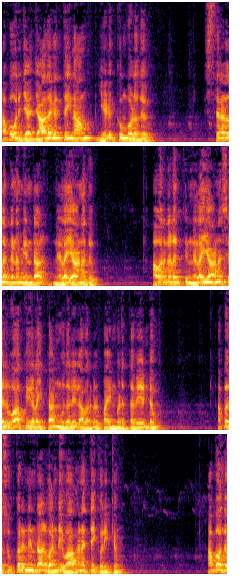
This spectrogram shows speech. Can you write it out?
அப்போ ஒரு ஜ ஜாதகத்தை நாம் எடுக்கும் பொழுது ஸ்திரலக்னம் என்றால் நிலையானது. அவர்களுக்கு நிலையான செல்வாக்குகளைத்தான் முதலில் அவர்கள் பயன்படுத்த வேண்டும். அப்போ சுக்கரன் என்றால் வண்டி வாகனத்தை குறிக்கும். அப்போ அந்த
